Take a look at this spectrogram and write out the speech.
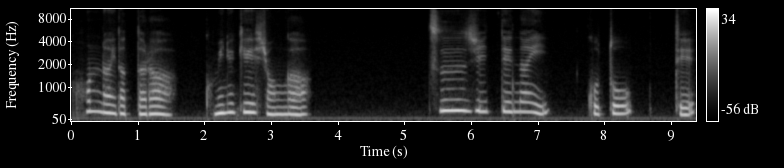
本来だったらコミュニケーションが通じてないことって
